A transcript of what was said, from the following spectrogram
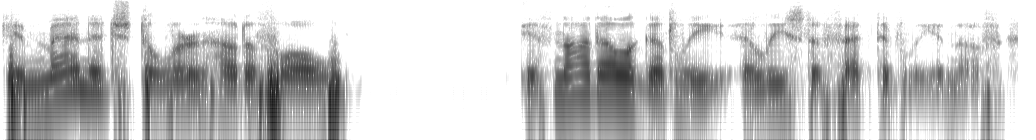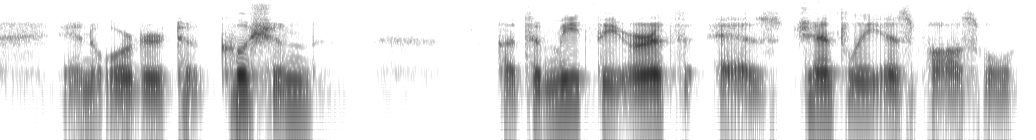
can manage to learn how to fall, if not elegantly, at least effectively enough, in order to cushion, uh, to meet the earth as gently as possible,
